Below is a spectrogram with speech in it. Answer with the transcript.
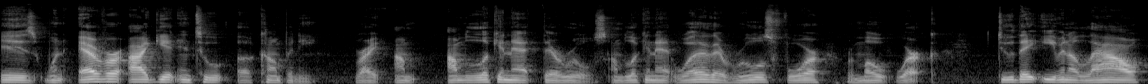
is whenever I get into a company, right? I'm I'm looking at their rules. I'm looking at what are their rules for remote work. Do they even allow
